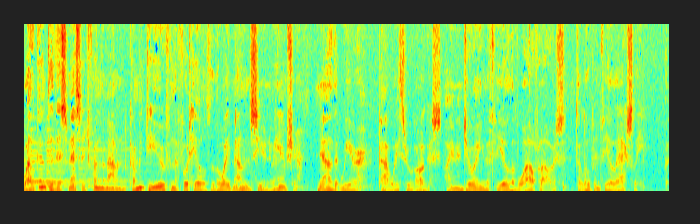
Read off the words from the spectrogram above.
Welcome to this message from the mountain, coming to you from the foothills of the White Mountains here in New Hampshire. Now that we are partway through August, I am enjoying the field of wildflowers, the lupin field actually. But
